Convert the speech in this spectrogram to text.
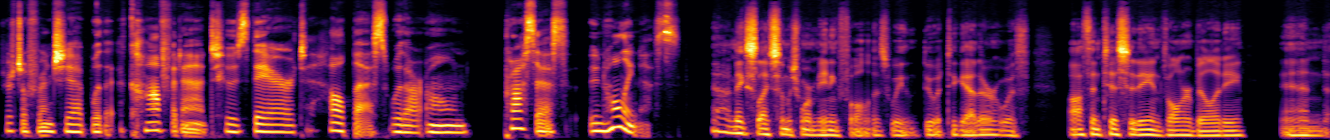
spiritual friendship with a confidant who's there to help us with our own process in holiness. Yeah, it makes life so much more meaningful as we do it together with authenticity and vulnerability. And,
